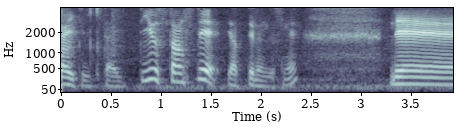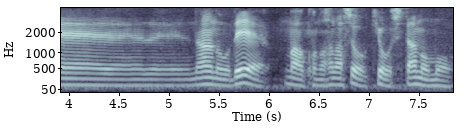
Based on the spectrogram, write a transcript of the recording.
えていきたいっていうスタンスでやってるんですね。で、なので、まあこの話を今日したのも、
